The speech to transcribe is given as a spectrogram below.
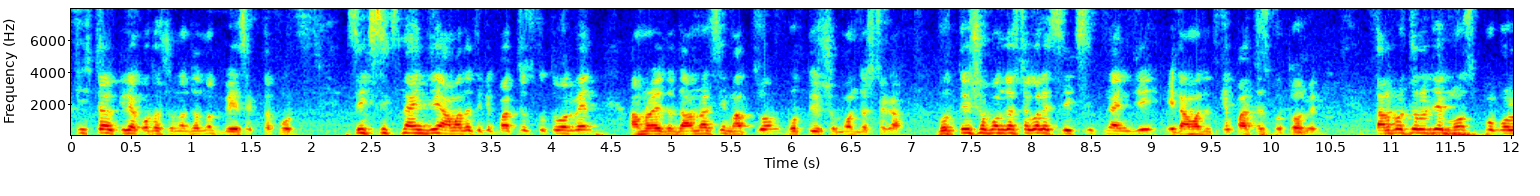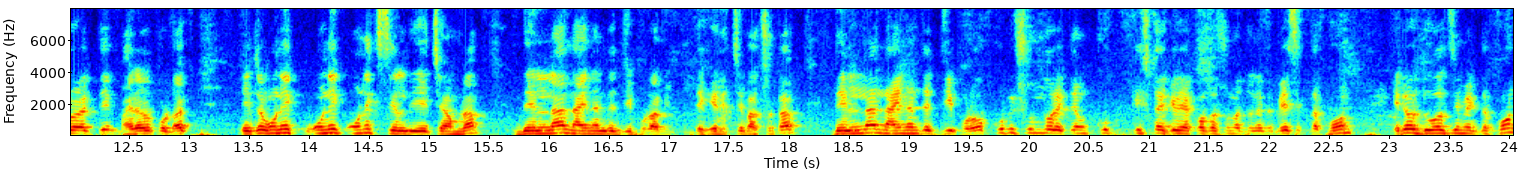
ক্রিস্টাল ক্রিয়া কথা শোনার জন্য বেশ একটা phone six six nine G আমাদের থেকে পারচেস করতে পারবেন। আমরা এটা দাম রাখছি মাত্র বত্রিশশো পঞ্চাশ টাকা। বত্রিশশো পঞ্চাশ টাকা হলে সিক্স সিক্স নাইন জি এটা আমাদের থেকে পারচেস করতে পারবেন। তারপর চলো যে মোস্ট পপুলার একটি ভাইরাল প্রোডাক্ট এটা অনেক অনেক অনেক সেল দিয়েছে আমরা। দেলনা নাইন হান্ড্রেড জি প্রো আমি দেখে দিচ্ছি বাক্সটা। দেলনা নাইন হান্ড্রেড জি প্রো খুবই সুন্দর একটা খুব ক্রিস্টাল ক্লিয়ার কথা শোনার জন্য একটা বেশ একটা ফোন। এটাও ডুয়াল সিম একটা ফোন।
